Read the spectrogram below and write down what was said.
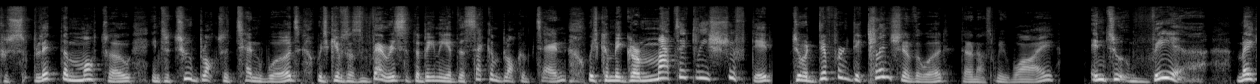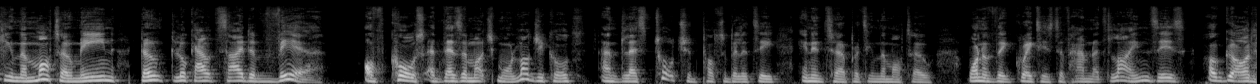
to split the motto into two blocks of 10 words, which gives us veris at the beginning of the second block of 10, which can be grammatically shifted to a different declension of the word, don't ask me why, into veer, making the motto mean don't look outside of veer. Of course, and there's a much more logical and less tortured possibility in interpreting the motto. One of the greatest of Hamlet's lines is, Oh God,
